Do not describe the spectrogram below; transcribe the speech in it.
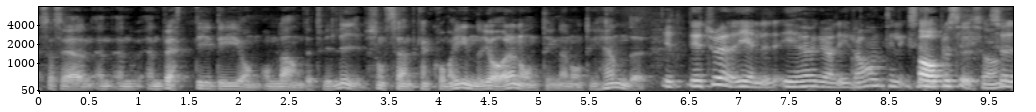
så att säga, en, en, en vettig idé om, om landet vid liv som sen kan komma in och göra någonting när någonting händer. Det, det tror jag gäller i hög grad Iran till exempel. Ja, precis. Ja. Så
